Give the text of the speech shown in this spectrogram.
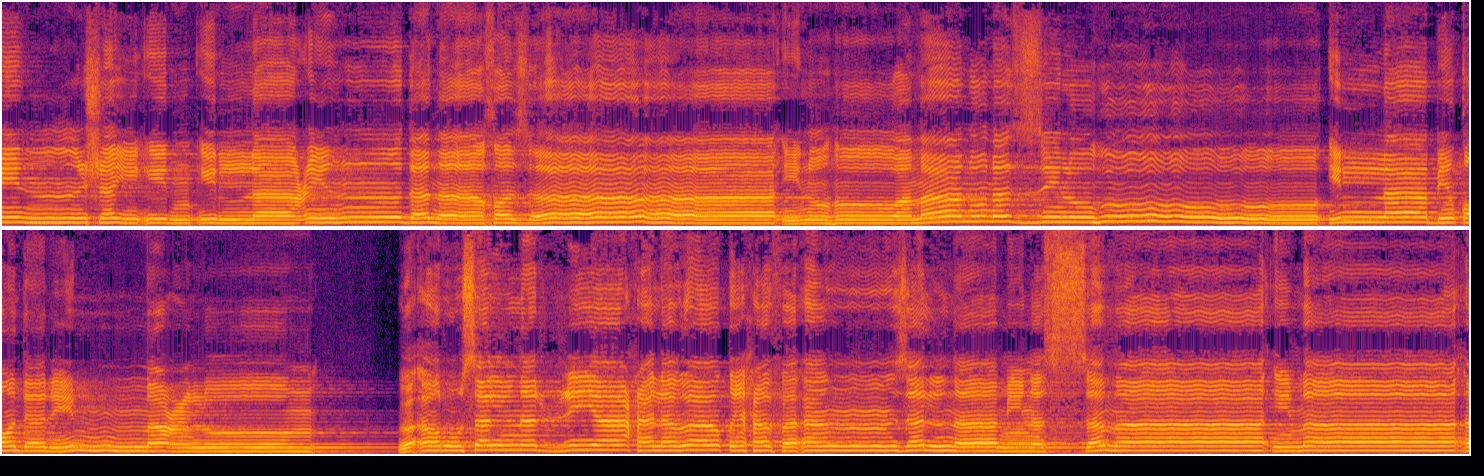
من شيء إلا عندنا خزائنه وما ننزله إلا بقدر معلوم. وأرسلنا الرياح لواقح فأنزلنا من السماء ماء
